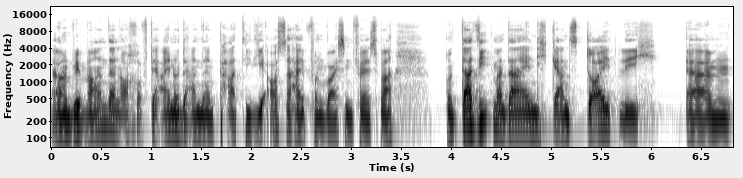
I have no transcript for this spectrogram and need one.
äh, und wir waren dann auch auf der einen oder anderen Party, die außerhalb von Weißenfels war. Und da sieht man dann eigentlich ganz deutlich, ähm,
